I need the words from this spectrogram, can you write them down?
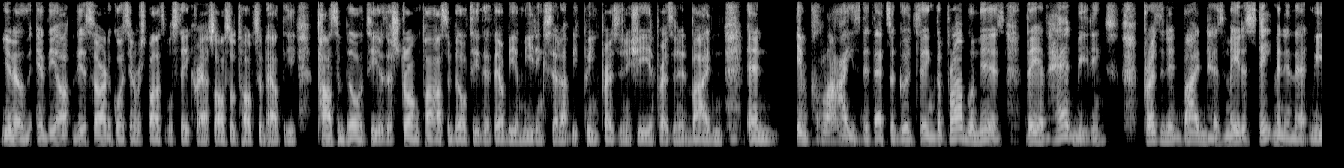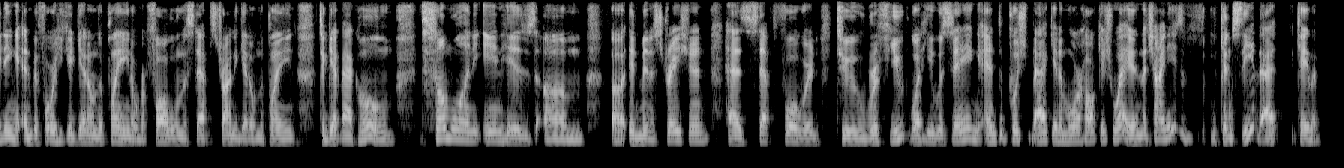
You know, in the this article, it's in Responsible Statecrafts, also talks about the possibility or the strong possibility that there'll be a meeting set up between President Xi and President Biden, and implies that that's a good thing. The problem is they have had meetings. President Biden has made a statement in that meeting, and before he could get on the plane or fall on the steps trying to get on the plane to get back home, someone in his um, uh, administration has stepped forward to refute what he was saying and to push back in a more hawkish way. And the Chinese can see that, Caleb.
